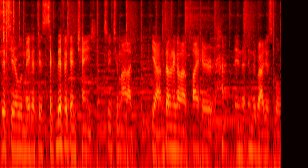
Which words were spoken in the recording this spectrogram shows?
this year will make a significant change to, to my life. Yeah, I'm definitely going to apply here in the, in the graduate school.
